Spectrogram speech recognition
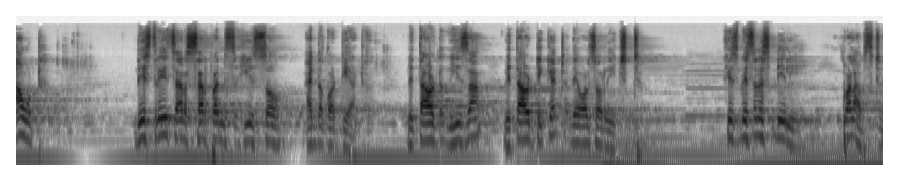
out. These three are serpents he saw at the courtyard. Without visa, without ticket, they also reached. His business deal collapsed.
